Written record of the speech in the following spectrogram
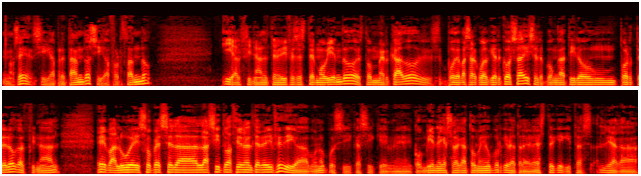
no sé, siga apretando, siga forzando y al final el Tenerife se esté moviendo, esto es un mercado, puede pasar cualquier cosa y se le ponga a tiro un portero que al final evalúe y sopese la, la situación del Tenerife y diga, bueno, pues sí, casi que me conviene que salga Tomeu porque voy a traer a este que quizás le haga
